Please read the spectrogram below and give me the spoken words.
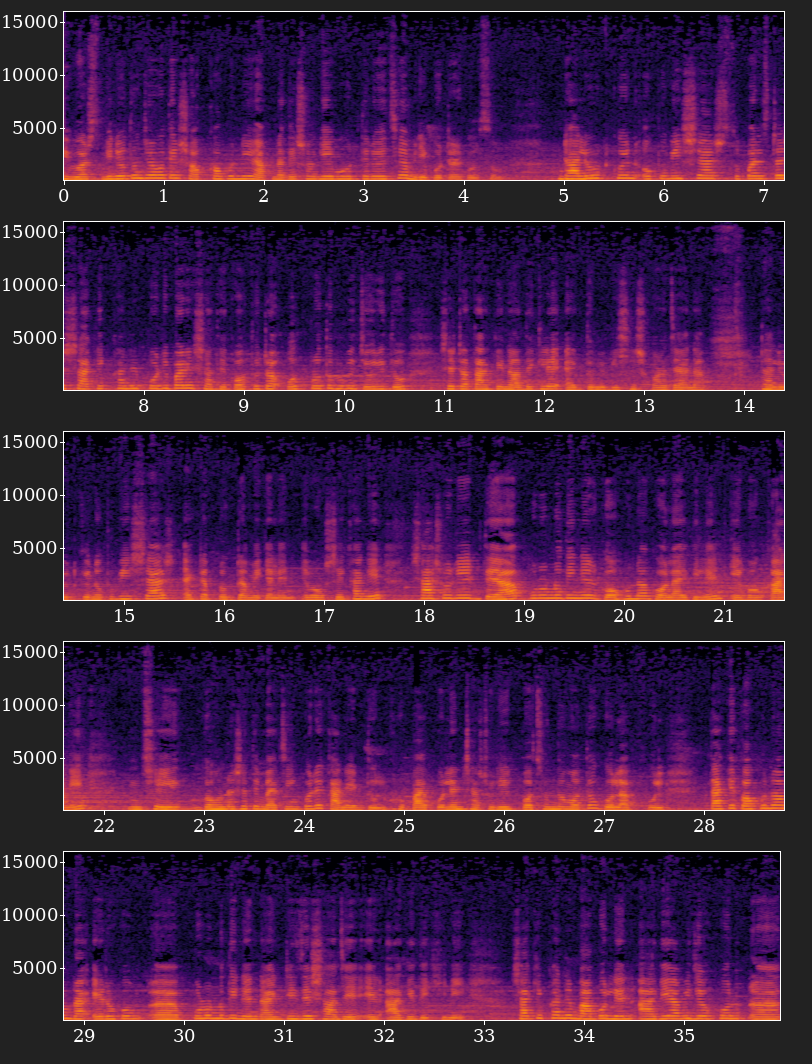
Viewers, বিনোদন জগতের সব খবর নিয়ে আপনাদের সঙ্গে এই মুহূর্তে রয়েছে আমি reporter Kulsum. Dhallywood queen Apu Biswas, superstar Shakib খানের পরিবারের সাথে কতটা ওতপ্রোতভাবে জড়িত সেটা তাকে না দেখলে একদমই বিশ্বাস করা যায় না। ঢালিউড কুইন অপু বিশ্বাস একটা প্রোগ্রামে গেলেন এবং সেখানে শাশুড়ির দেয়া পুরনো দিনের গহনা গলায় দিলেন এবং কানে সেই গহনার সাথে ম্যাচিং করে কানের দুল খোপায় পড়লেন শাশুড়ির পছন্দ মতো গোলাপ ফুল। তাকে কখনো আমরা এরকম পুরনো দিনের নাইনটিজের সাজে এর আগে দেখিনি। শাকিব খানের মা বললেন, আগে আমি যখন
